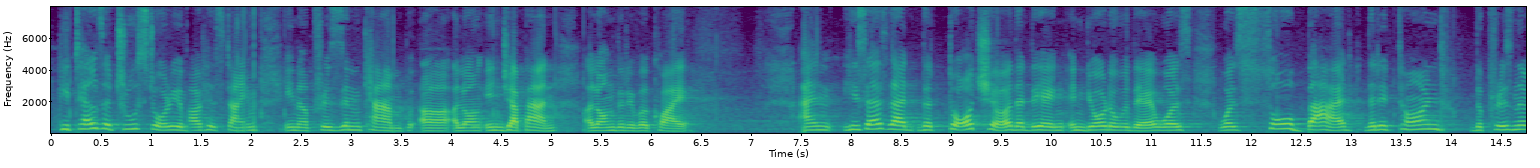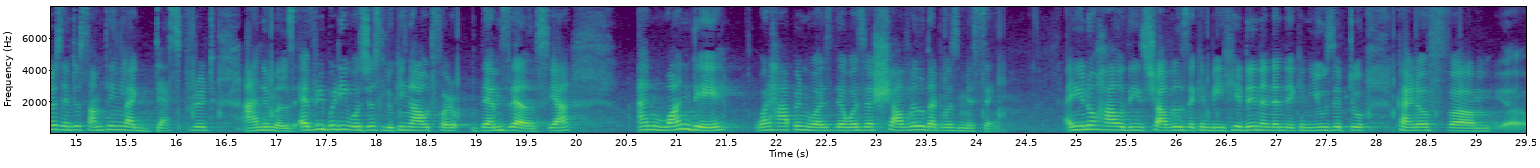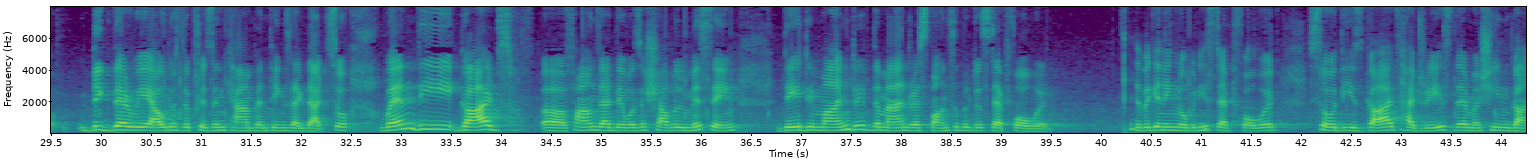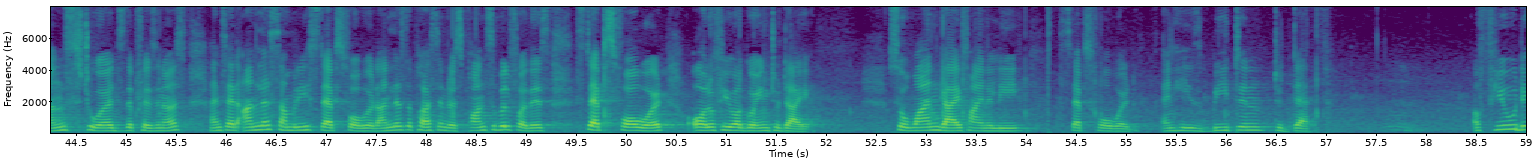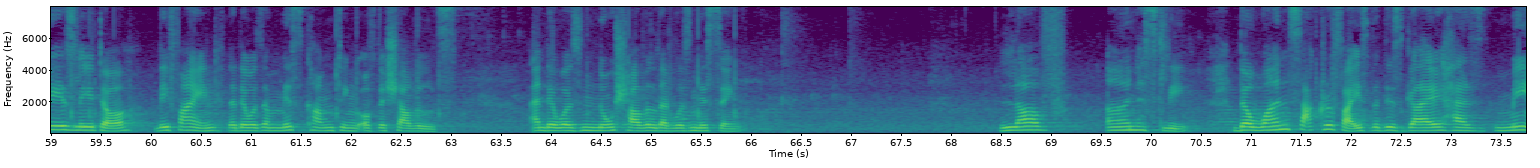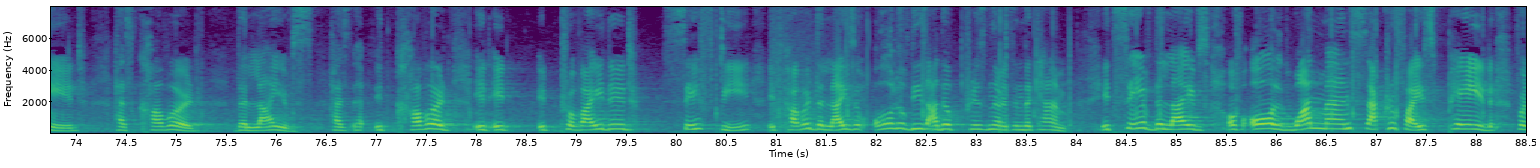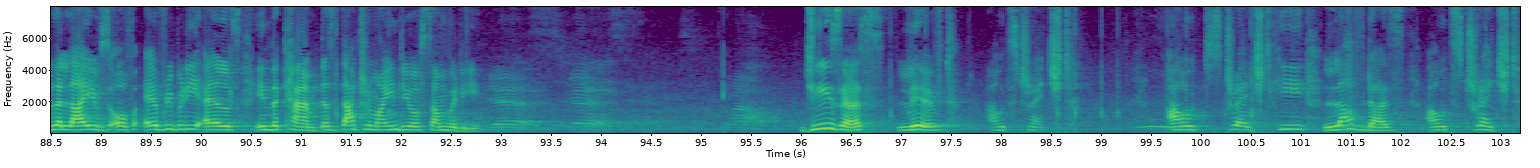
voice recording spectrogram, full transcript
he tells a true story about his time in a prison camp uh, along, in Japan along the River Kwai. And he says that the torture that they endured over there was, was so bad that it turned the prisoners into something like desperate animals. Everybody was just looking out for themselves, yeah? And one day, what happened was there was a shovel that was missing. And you know how these shovels, they can be hidden and then they can use it to kind of um, uh, dig their way out of the prison camp and things like that. So when the guards uh, found that there was a shovel missing, they demanded the man responsible to step forward. In the beginning, nobody stepped forward. So these guards had raised their machine guns towards the prisoners and said, unless somebody steps forward, unless the person responsible for this steps forward, all of you are going to die. So one guy finally steps forward and he's beaten to death. A few days later, they find that there was a miscounting of the shovels and there was no shovel that was missing. Love earnestly. The one sacrifice that this guy has made has covered the lives, has, it covered, it, it, it provided safety, it covered the lives of all of these other prisoners in the camp. It saved the lives of all. One man's sacrifice paid for the lives of everybody else in the camp. Does that remind you of somebody? Yes, yes. Wow. Jesus lived outstretched outstretched. He loved us outstretched.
